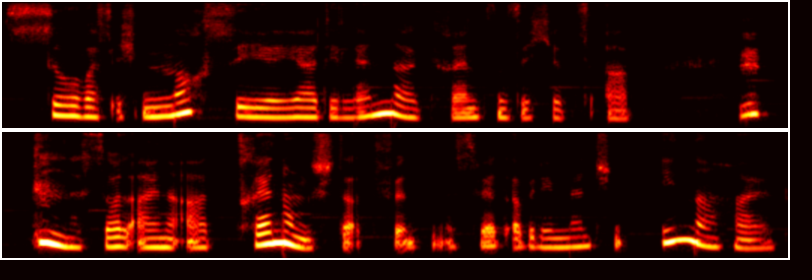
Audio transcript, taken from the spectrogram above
So, was ich noch sehe, ja, die Länder grenzen sich jetzt ab. Es soll eine Art Trennung stattfinden. Es wird aber die Menschen innerhalb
